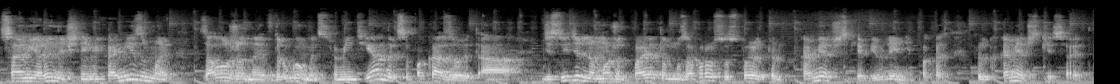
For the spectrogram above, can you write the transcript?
сами рыночные механизмы, заложенные в другом инструменте Яндекса, показывают, а действительно, может, по этому запросу стоит только коммерческие объявления показывать, только коммерческие сайты.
